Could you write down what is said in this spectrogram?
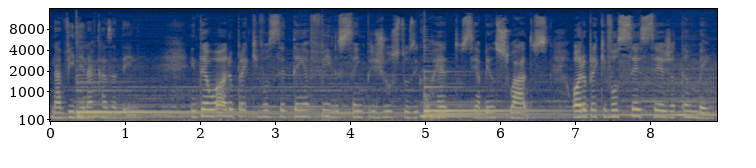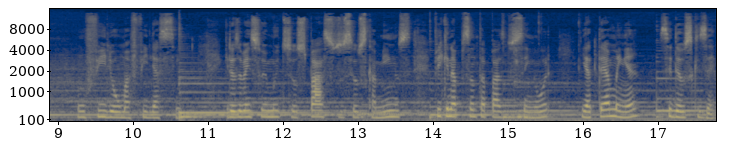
na vida e na casa dele. Então eu oro para que você tenha filhos sempre justos e corretos e abençoados. Oro para que você seja também um filho ou uma filha assim. Que Deus abençoe muito os seus passos, os seus caminhos. Fique na santa paz do Senhor e até amanhã, se Deus quiser.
